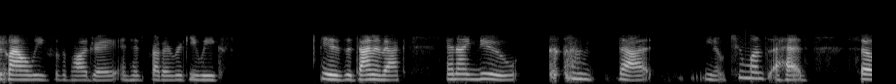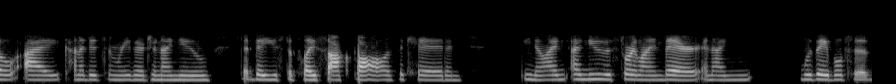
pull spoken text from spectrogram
Jemile Weeks was a Padre and his brother Rickie Weeks is a Diamondback, and I knew that you know two months ahead. So I kind of did some research and I knew that they used to play softball as a kid. And you know I I knew the storyline there and I was able to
